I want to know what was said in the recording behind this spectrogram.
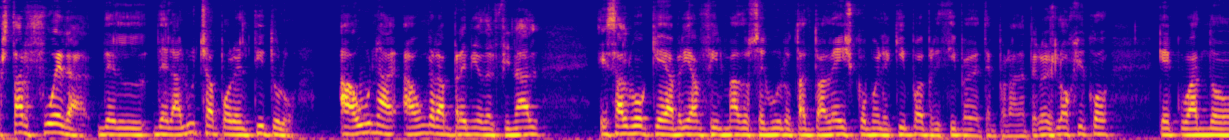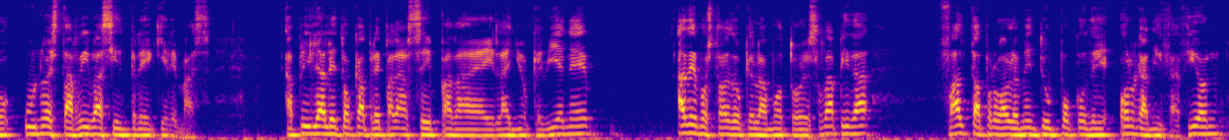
estar fuera de la lucha por el título a, una, a un gran premio del final es algo que habrían firmado seguro tanto Aleix como el equipo al principio de temporada, pero es lógico que cuando uno está arriba siempre quiere más. Aprilia le toca prepararse para el año que viene. Ha demostrado que la moto es rápida. Falta probablemente un poco de organización.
